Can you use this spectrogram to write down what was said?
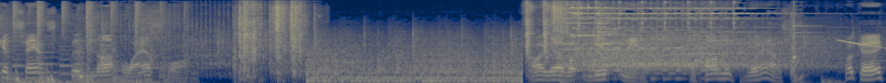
Second chance did not last long. Oh yeah, what nuked me? The comment blast. Okay.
